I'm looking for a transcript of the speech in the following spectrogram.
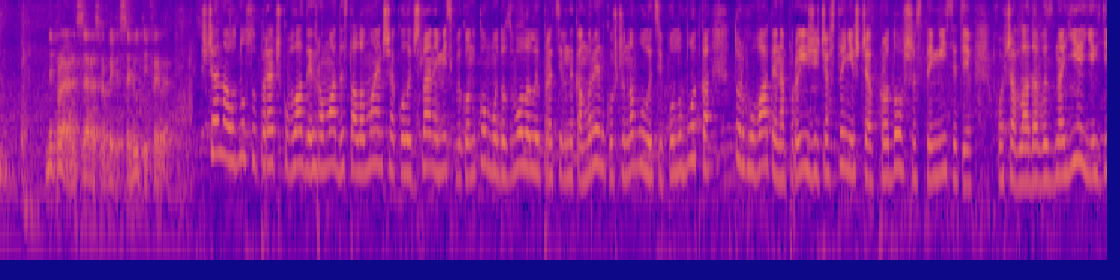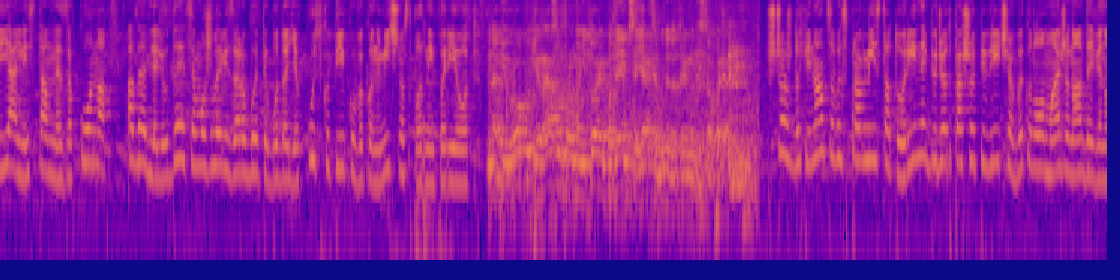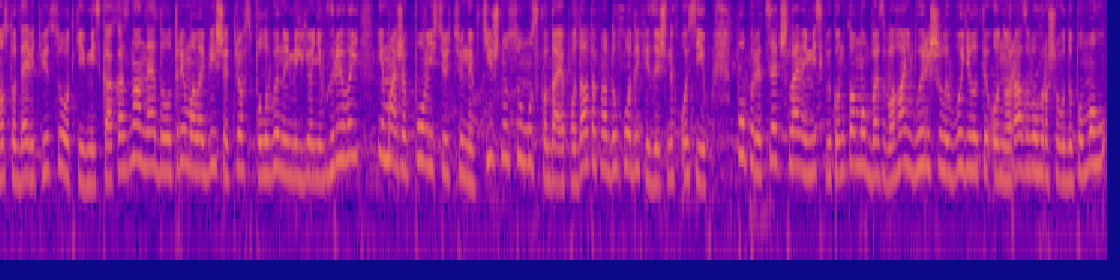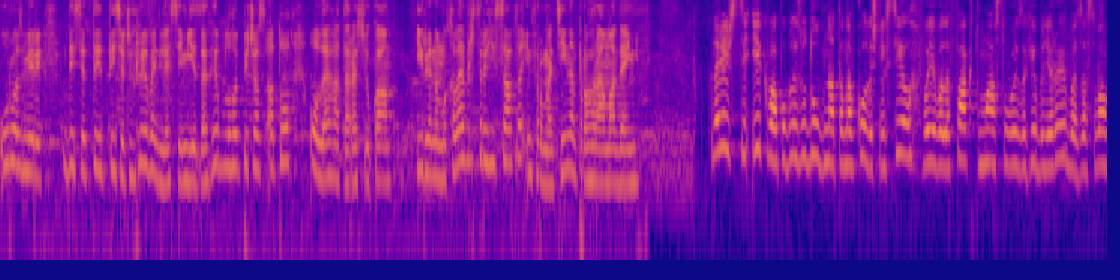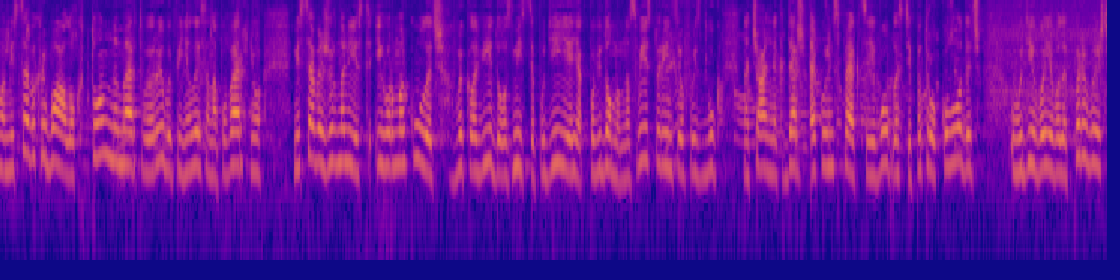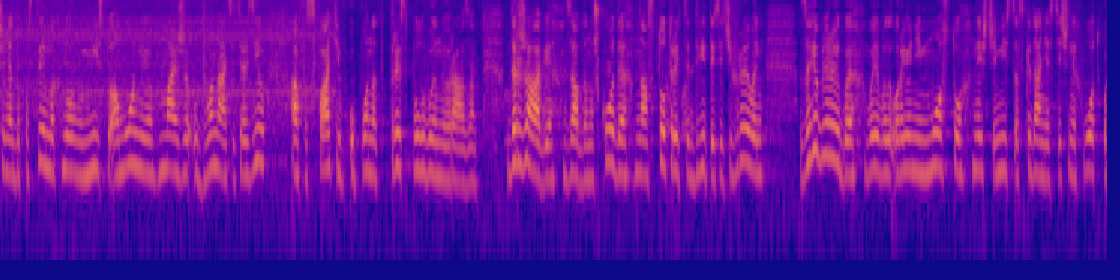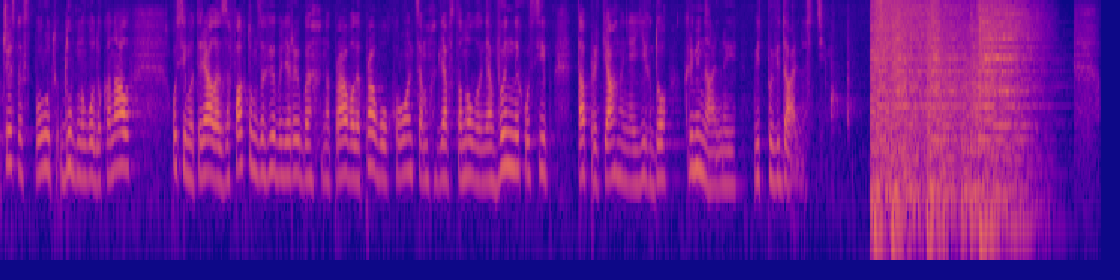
неправильно зараз робити салюти і фейерверки. Ще на одну суперечку влади і громади стало менше, коли члени міськвиконкому дозволили працівникам ринку, що на вулиці Полуботка, торгувати на проїжджій частині ще впродовж шести місяців. Хоча влада визнає, їх діяльність там незаконна, але для людей це можливість заробити бодай якусь копійку в економічно складний період. На півроку і разом промоніторимо, подивимося, як це буде дотримуватися того порядку. Що ж до фінансових справ міста, то рівний бюджет першого півріччя виконало майже на 99%. Міська казна недоотримала більше 3,5 мільйонів гривень і майже повністю цю невтішну суму складає податок на доходи фізичних осіб. Попри це, члени міськвиконкому без вагань вирішили виділити одноразову грошову допомогу у розмірі 10 тисяч гривень для сім'ї загиблого під час АТО Олега Тарасюка. Ірина Михалевич, Сергій Савта. Інформаційна програма День. На річці Іква поблизу Дубна та навколишніх сіл виявили факт масової загибелі риби. За словами місцевих рибалок, тонни мертвої риби піднялися на поверхню. Місцевий журналіст Ігор Маркулич виклав відео з місця події. Як повідомив на своїй сторінці у Фейсбук начальник Держекоінспекції в області Петро Колодич, у воді виявили перевищення допустимих норм вмісту амонію майже у 12 разів, а фосфатів у понад 3,5 рази. Державі завдано шкоди на 132 тисячі гривень. Загиблі риби виявили у районі мосту нижче місця скидання стічних вод, очисних споруд Дубно-водоканал. Усі матеріали за фактом загибелі риби направили правоохоронцям для встановлення винних осіб та притягнення їх до кримінальної відповідальності.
